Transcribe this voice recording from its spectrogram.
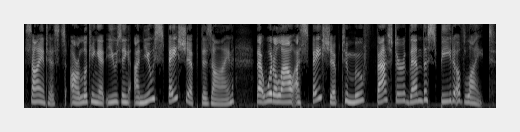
Scientists are looking at using a new spaceship design that would allow a spaceship to move faster than the speed of light.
